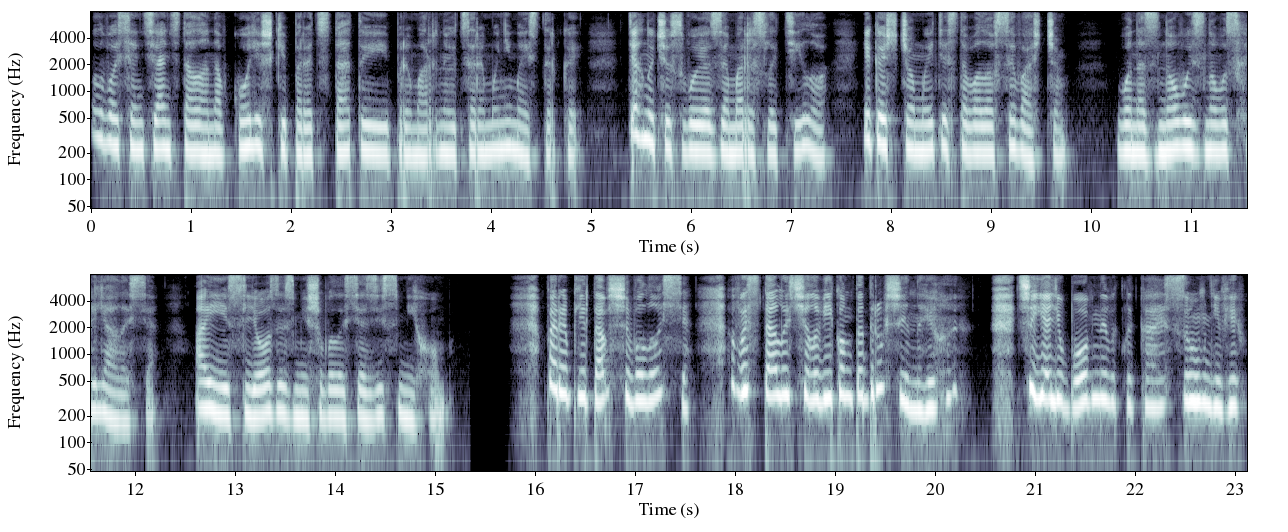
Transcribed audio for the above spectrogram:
Лвосянцянь стала навколішки перед статуєю примарної церемонімейстерки, тягнучи своє замерзле тіло, яке щомиті ставало все важчим. Вона знову і знову схилялася, а її сльози змішувалися зі сміхом. Переплітавши волосся, ви стали чоловіком та дружиною, чия любов не викликає сумнівів.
